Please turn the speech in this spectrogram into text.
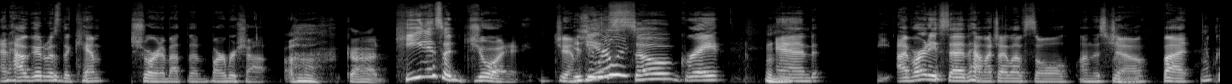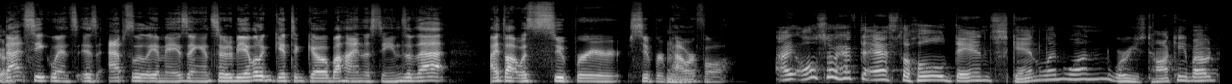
And how good was the Kemp short about the barbershop? Oh God, He is a joy, Jim. Is he really? is so great. Mhm. And I've already said how much I love Soul on this show, but Okay. that sequence is absolutely amazing. And so to be able to get to go behind the scenes of that, I thought was super, super Mm-hmm. powerful. I also have to ask the whole Dan Scanlon one where he's talking about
